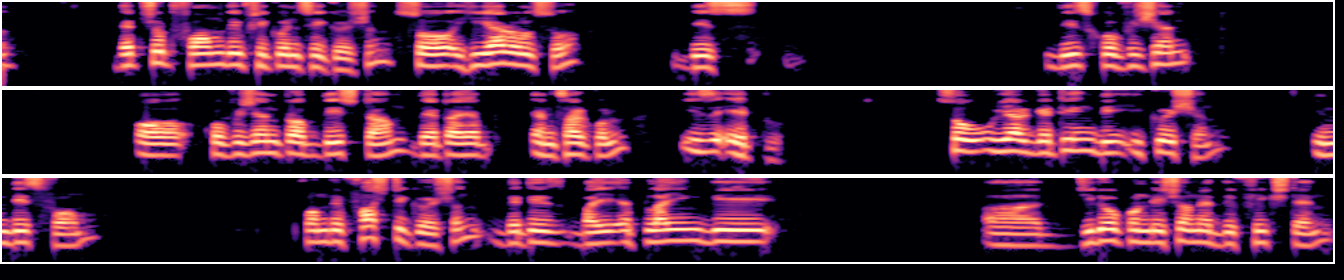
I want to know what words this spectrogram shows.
l that should form the frequency equation. So, here also this this coefficient or coefficient of this term that I have encircled is a2. So, we are getting the equation in this form from the first equation that is by applying the uh, 0 condition at the fixed end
